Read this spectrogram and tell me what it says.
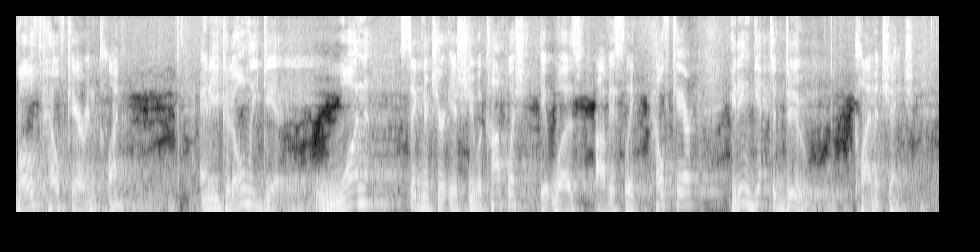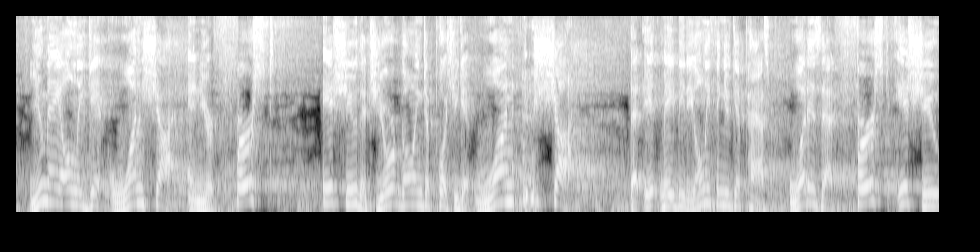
both health care and climate. And he could only get one signature issue accomplished. It was obviously healthcare. He didn't get to do climate change. You may only get one shot, and your first issue that you're going to push, you get one shot that it may be the only thing you get past. What is that first issue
